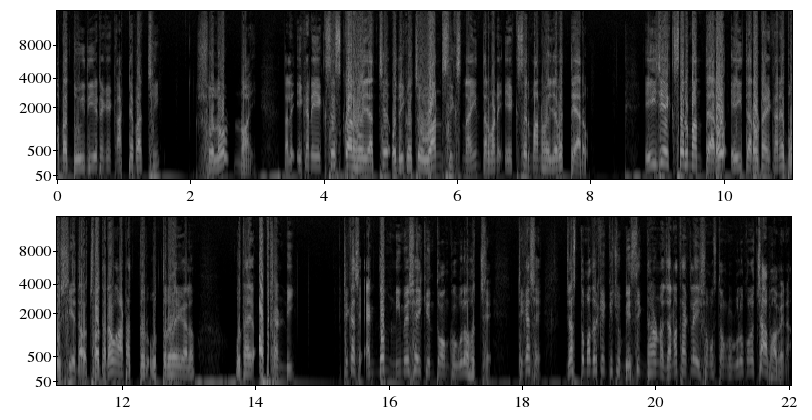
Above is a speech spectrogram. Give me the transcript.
আমরা দুই দিয়ে এটাকে কাটতে পাচ্ছি ষোলো নয়। তাহলে এখানে এক্স স্কোয়ার হয়ে যাচ্ছে, ওদিক হচ্ছে ওয়ান সিক্স নাইন তার মানে এক্সের মান হয়ে যাবে তেরো। এই যে এক্সের মান তেরো, এই তেরোটা এখানে বসিয়ে দাও। ছ তেরো আটাত্তর, উত্তর হয়ে গেল। কোথায়? অপশান ডি ঠিক আছে? একদম নিমেষেই কিন্তু অঙ্কগুলো হচ্ছে। ঠিক আছে? জাস্ট তোমাদেরকে কিছু বেসিক ধারণা জানা থাকলে এই সমস্ত অঙ্কগুলো কোনো চাপ হবে না।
